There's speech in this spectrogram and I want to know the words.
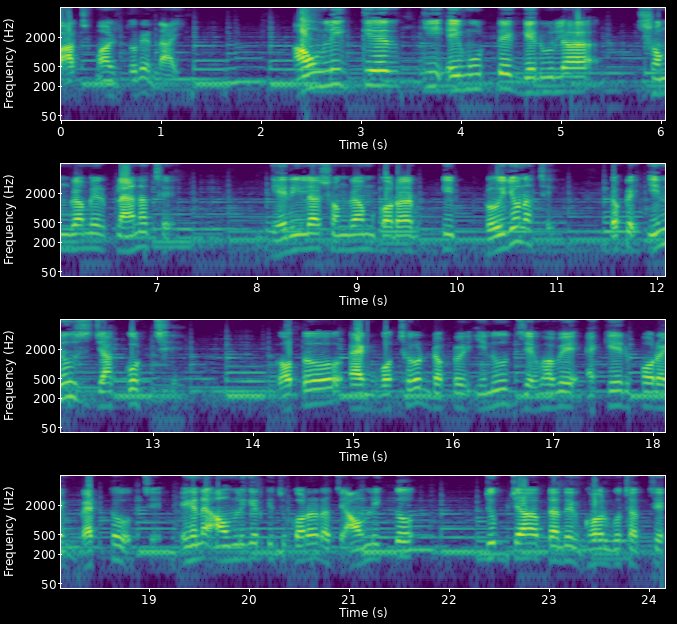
পাঁচ মাস ধরে নাই। আওয়ামী লীগের কি এই মুহূর্তে গেরুলা সংগ্রামের প্ল্যান আছে? গেরিলা সংগ্রাম করার কি প্রয়োজন আছে? ডক্টর ইনুস যা করছে, গত এক বছর ডক্টর ইনুস যেভাবে একের পর এক ব্যর্থ হচ্ছে, এখানে আওয়ামী লীগের কিছু করার আছে। আওয়ামী লীগ তো চুপচাপ তাদের ঘর গোছাচ্ছে,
